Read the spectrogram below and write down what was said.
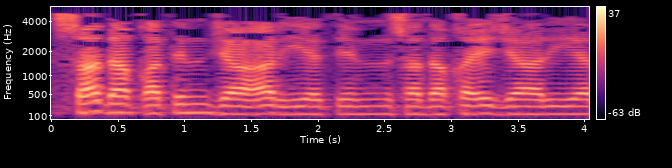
صدقه جاریه صدقه جاریه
